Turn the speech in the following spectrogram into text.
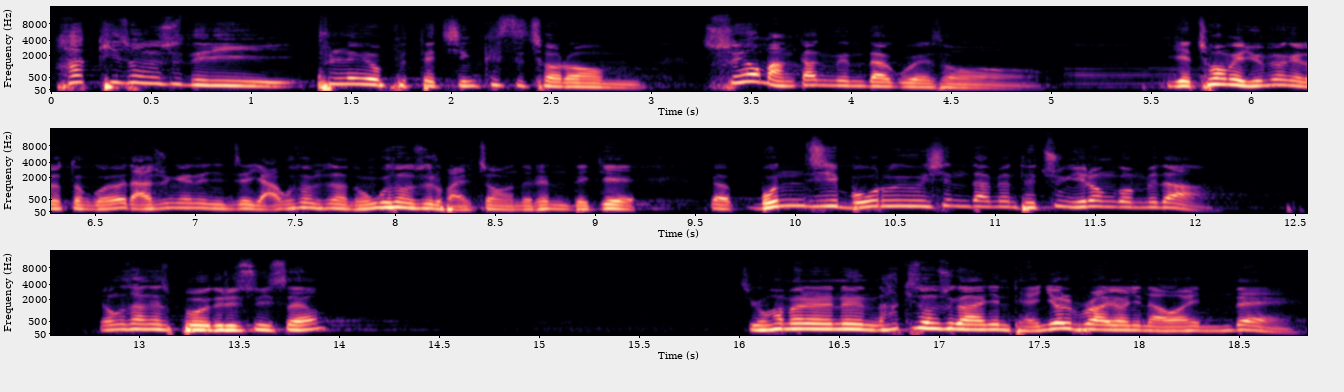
하키 선수들이 플레이오프 때 징크스처럼 수염 안 깎는다고 해서 그게 처음에 유명해졌던 거예요. 나중에는 이제 야구 선수나 농구 선수로 발전을 했는데 그게 그러니까 뭔지 모르신다면 대충 이런 겁니다. 영상에서 보여드릴 수 있어요? 지금 화면에는 하키 선수가 아닌 데니얼 브라이언이 나와 있는데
